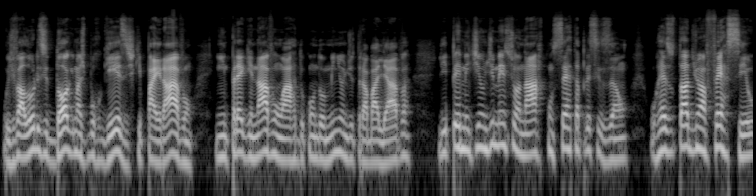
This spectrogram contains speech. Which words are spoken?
Os valores e dogmas burgueses que pairavam e impregnavam o ar do condomínio onde trabalhava lhe permitiam dimensionar com certa precisão o resultado de um affair seu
